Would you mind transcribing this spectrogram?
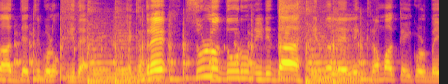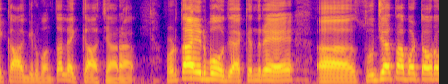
ಸಾಧ್ಯತೆಗಳು ಇದೆ. ಯಾಕಂದ್ರೆ ಸುಳ್ಳು ದೂರು ನೀಡಿದ ಹಿನ್ನೆಲೆಯಲ್ಲಿ ಕ್ರಮ ಕೈಗೊಳ್ಳಬೇಕಾಗಿರುವಂತ ಲೆಕ್ಕಾಚಾರ. ನೋಡ್ತಾ ಇರಬಹುದು ಯಾಕಂದ್ರೆ ಸುಜಾತಾ ಭಟ್ ಅವರ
